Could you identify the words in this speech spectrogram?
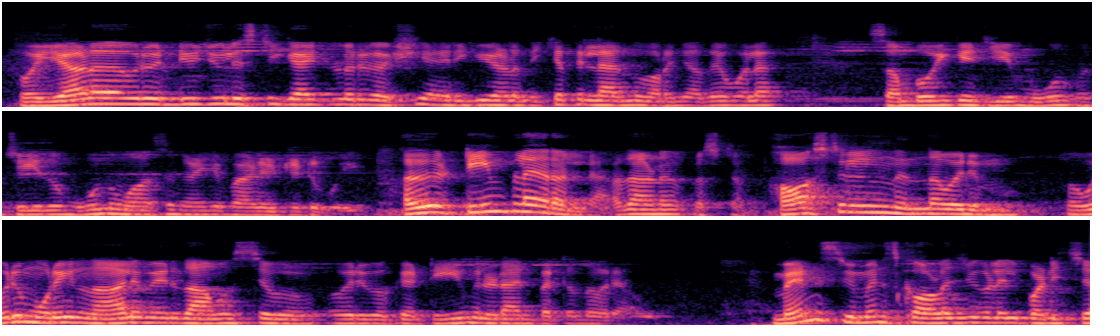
അപ്പോൾ ഇയാൾ ഒരു ഇൻഡിവിജ്വലിസ്റ്റിക് ആയിട്ടുള്ള ഒരു കക്ഷിയായിരിക്കും ഇയാൾ നിൽക്കത്തില്ല എന്ന് പറഞ്ഞു അതേപോലെ സംഭവിക്കുകയും ചെയ്യും. മൂന്ന് ചെയ്തു. മൂന്ന് മാസം കഴിഞ്ഞപ്പോൾ അയാൾ ഇട്ടിട്ട് പോയി. അത് ടീം പ്ലെയർ അല്ല അതാണ് പ്രശ്നം. ഹോസ്റ്റലിൽ നിന്നവരും ഒരു മുറിയിൽ നാല് പേര് താമസിച്ചവരും ഒക്കെ ടീമിലിടാൻ പറ്റുന്നവരാവും. മെൻസ് വിമൻസ് കോളേജുകളിൽ പഠിച്ച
